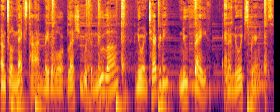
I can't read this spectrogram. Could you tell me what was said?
Until next time, may the Lord bless you with a new love, new integrity, new faith, and a new experience.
